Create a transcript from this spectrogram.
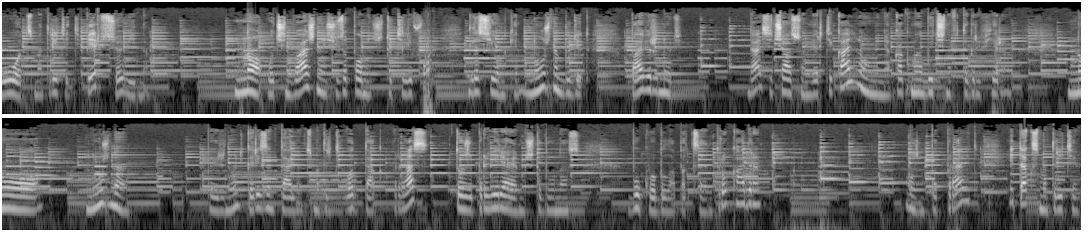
Вот, смотрите, теперь все видно. Но очень важно еще запомнить, что телефон для съемки нужно будет повернуть. Да, сейчас он вертикально у меня, как мы обычно фотографируем, но нужно повернуть горизонтально. Смотрите, вот так. Раз. Тоже проверяем, чтобы у нас буква была по центру кадра. Можно подправить. Итак, смотрите.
